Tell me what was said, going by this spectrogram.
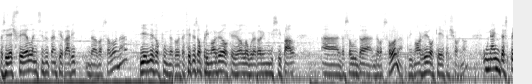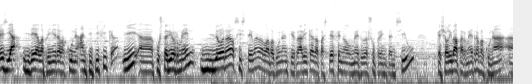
decideix fer l'Institut Antiràbic de Barcelona i ell és el fundador. De fet, és el primordi del que és el laboratori municipal eh, de salut de, de Barcelona, primordi del que és això. No? Un any després ja idea la primera vacuna antitífica i eh, posteriorment millora el sistema de la vacuna antiràbica de Pasteur fent el mètode superintensiu, que això li va permetre vacunar a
